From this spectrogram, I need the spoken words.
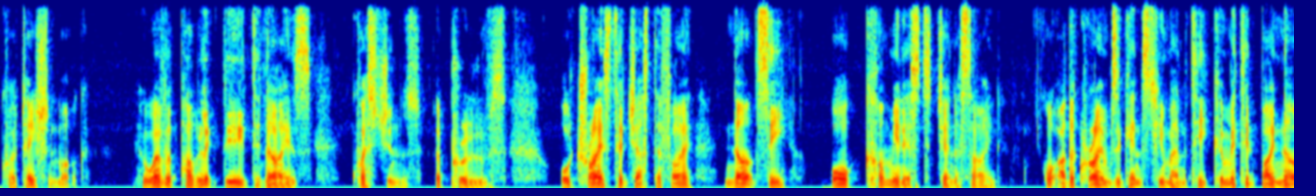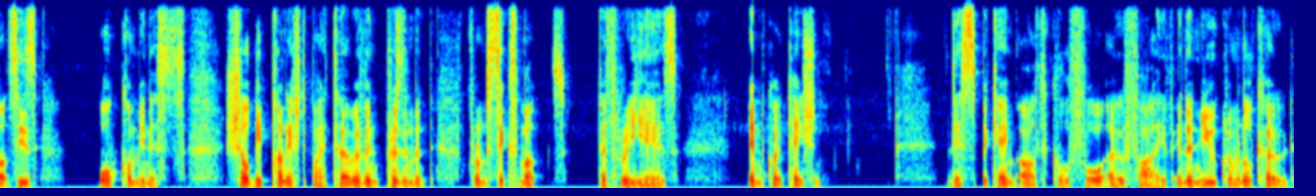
Quotation mark. Whoever publicly denies, questions, approves, or tries to justify Nazi or communist genocide or other crimes against humanity committed by Nazis or communists shall be punished by a term of imprisonment from six months to three years. This became Article 405 in a new criminal code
